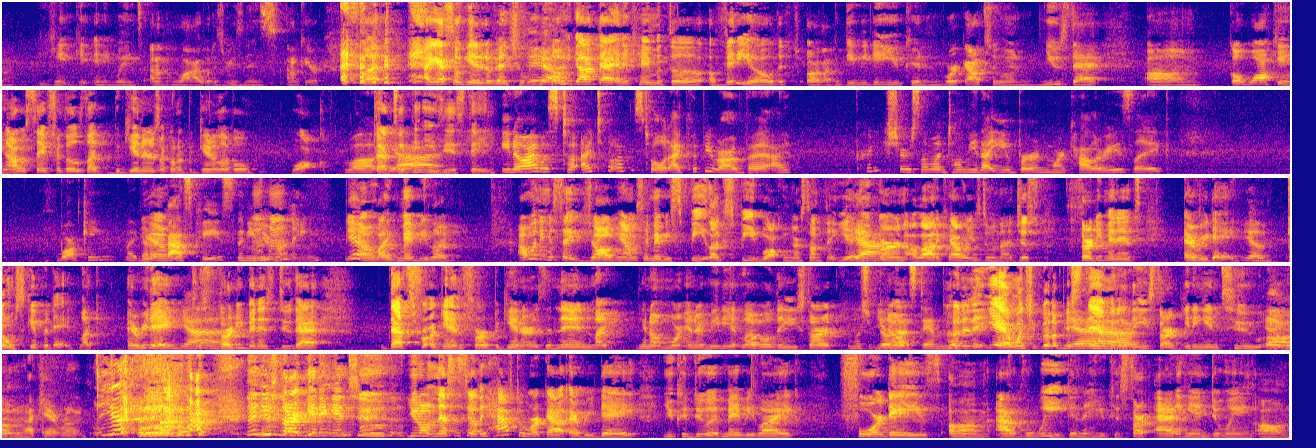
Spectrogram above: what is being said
He can't get any weights. I don't know why. What his reason is, I don't care. But I guess he'll get it eventually. Yeah. So he got that, and it came with a, a video that or like a DVD you can work out to and use that. Um, go walking. I would say for those like beginners, like on a beginner level, walk. Well, That's like the easiest thing. You know, I was to- I, to- I was told I could be wrong, but I'm pretty sure someone told me that you burn more calories like walking, like at Yeah. a fast pace, than you do Mhm. running. Yeah, like maybe like I wouldn't even say jogging. I would say maybe speed, like speed walking or something. Yeah, Yeah. you burn a lot of calories doing that. Just thirty minutes every day. Yep. Don't skip a day. Like every day, Yeah. just thirty minutes. Do that. That's for again for beginners, and then like you know more intermediate level. Then you start Once you you build know that stamina. putting it. Yeah, once you build up your Yeah. stamina, then you start getting into Yeah, um, I can't run. yeah. then you start getting into you don't necessarily have to work out every day. You could do it maybe like four days um out of the week and then you could start adding Yeah. in doing um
